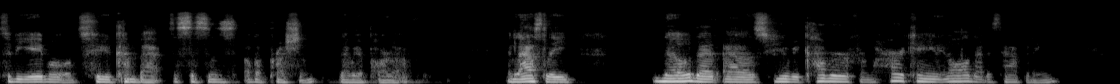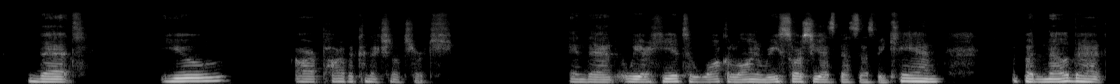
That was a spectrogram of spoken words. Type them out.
to be able to combat the systems of oppression that we're part of. And lastly, know that as you recover from hurricane and all that is happening, that you are part of a connectional church and that we are here to walk along and resource you as best as we can. But know that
